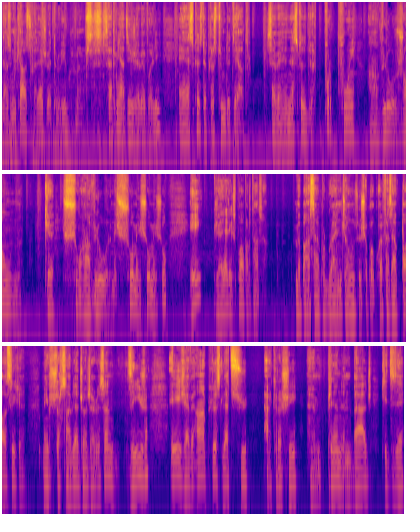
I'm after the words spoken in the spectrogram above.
dans une case du collège, j'avais trouvé, ça revient à dire j'avais volé, une espèce de costume de théâtre. Ça avait une espèce de pourpoint en velours jaune, que chaud en velours, mais chaud, mais chaud, mais chaud. Et j'allais à l'expo en portant ça. Me pensant pour Brian Jones, ou je sais pas quoi, faisant passer que, même si je ressemblais à George Harrison, dis-je. Et j'avais en plus là-dessus accroché un pin, une badge qui disait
